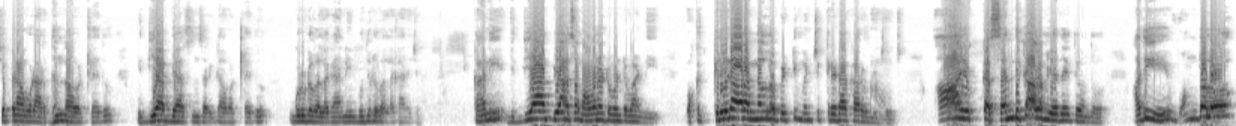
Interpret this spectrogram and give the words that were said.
చెప్పినా కూడా అర్థం కావట్లేదు. విద్యాభ్యాసం సరిగ్గా అవ్వట్లేదు. గురుడు వల్ల కానీ బుధుడు వల్ల కానీ చెప్పి. కానీ విద్యాభ్యాసం అవనటువంటి వాడిని ఒక క్రీడా రంగంలో పెట్టి మంచి క్రీడాకారుడిని చేయొచ్చు. ఆ యొక్క సంధికాలం ఏదైతే ఉందో అది వందలో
